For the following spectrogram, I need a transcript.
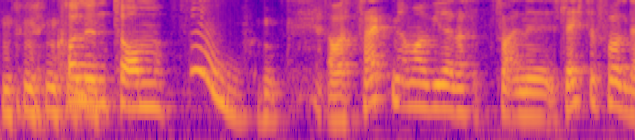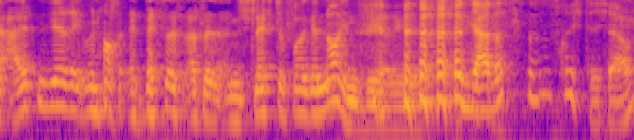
Colin, Tom, Aber es zeigt mir auch mal wieder, dass zwar eine schlechte Folge der alten Serie immer noch besser ist als eine schlechte Folge der neuen Serie ist. ja, das, das ist richtig, ja.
